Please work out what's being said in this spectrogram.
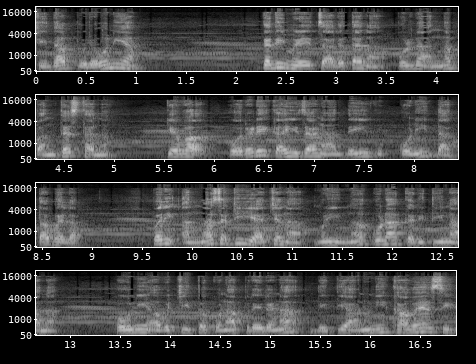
शिधा पुरवनिया. कधी मिळे चालताना पूर्ण अन्न पांथस्थाना केव्हा कोरडे काही जाणा देई कोणी दाता भला. परी अन्नासाठी याचना मुळी न कुणा करीती नाना. होनी अवचित कुणा प्रेरणा देती आणूनही खावयासी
